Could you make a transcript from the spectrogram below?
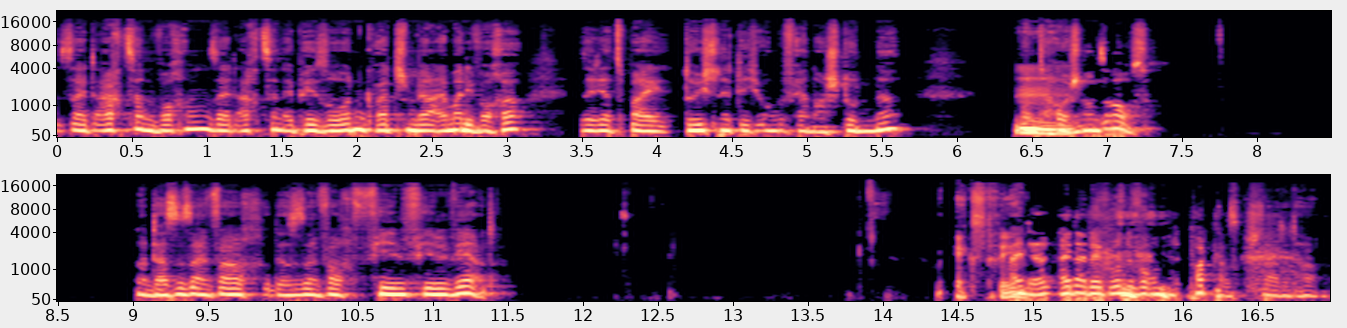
seit 18 Wochen, seit 18 Episoden quatschen wir einmal die Woche, sind jetzt bei durchschnittlich ungefähr einer Stunde und mhm. tauschen uns aus. Und das ist einfach, das ist einfach viel, viel wert. Extrem. Einer, einer der Gründe, warum wir den Podcast gestartet haben.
